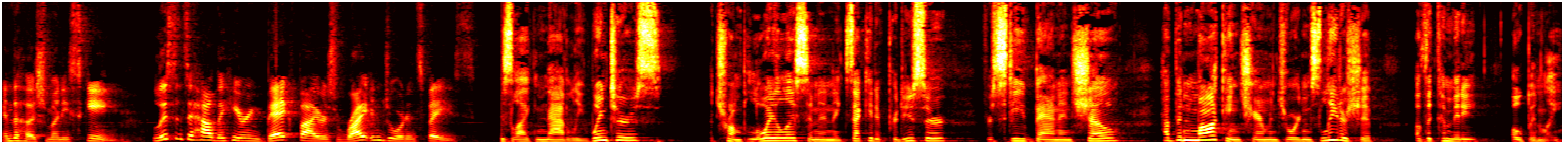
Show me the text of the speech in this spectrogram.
in the hush money scheme. Listen to how the hearing backfires right in Jordan's face. Like Natalie Winters, a Trump loyalist and an executive producer for Steve Bannon's show, have been mocking Chairman Jordan's leadership of the committee openly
